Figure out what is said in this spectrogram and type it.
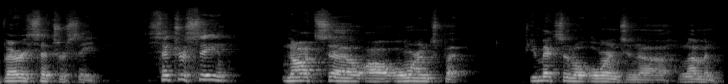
very citrusy. Citrusy, not so all orange, but if you mix a little orange and uh, lemon,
